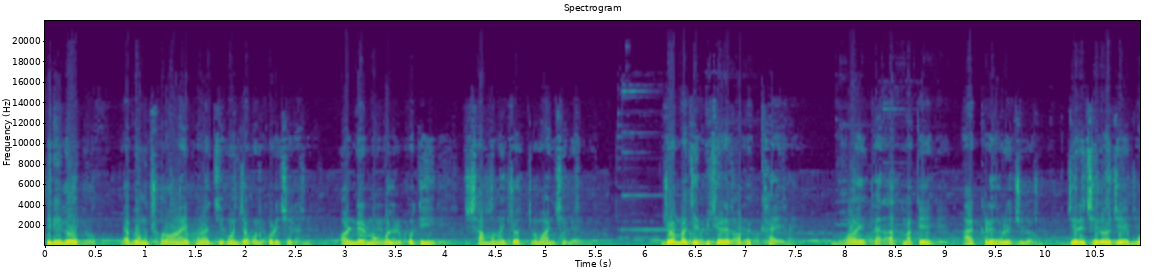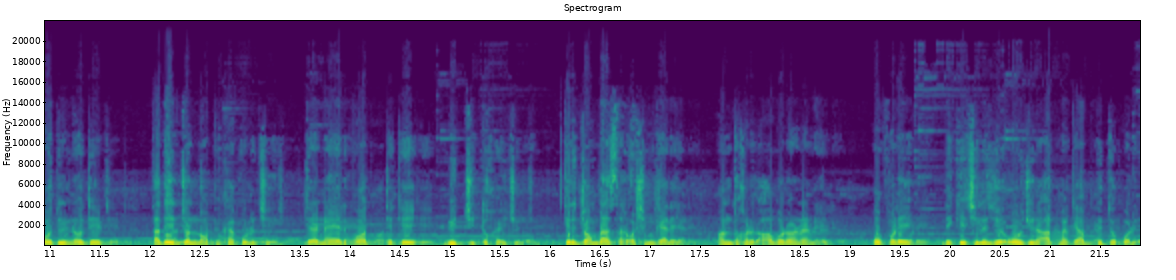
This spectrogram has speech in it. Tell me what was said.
তিনি লোভ এবং ছলনায় ভরা জীবনযাপন করেছিলেন। অন্যের মঙ্গলের প্রতি সামান্য যত্নবান ছিলেন। যমরাজের বিচারের অপেক্ষায় ভয় তার আত্মাকে আঁকড়ে ধরেছিল। জেনেছিল যে বৈতরী নদীর তাদের জন্য অপেক্ষা করেছে, যারা ন্যায়ের পথ থেকে বিচ্যুত হয়েছিল। কিন্তু যমরাজ তার অসীম জ্ঞানে অন্ধকারের অবর্ণনের উপরে দেখিয়েছিলেন যে অর্জুনের আত্মাকে আবৃত করে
